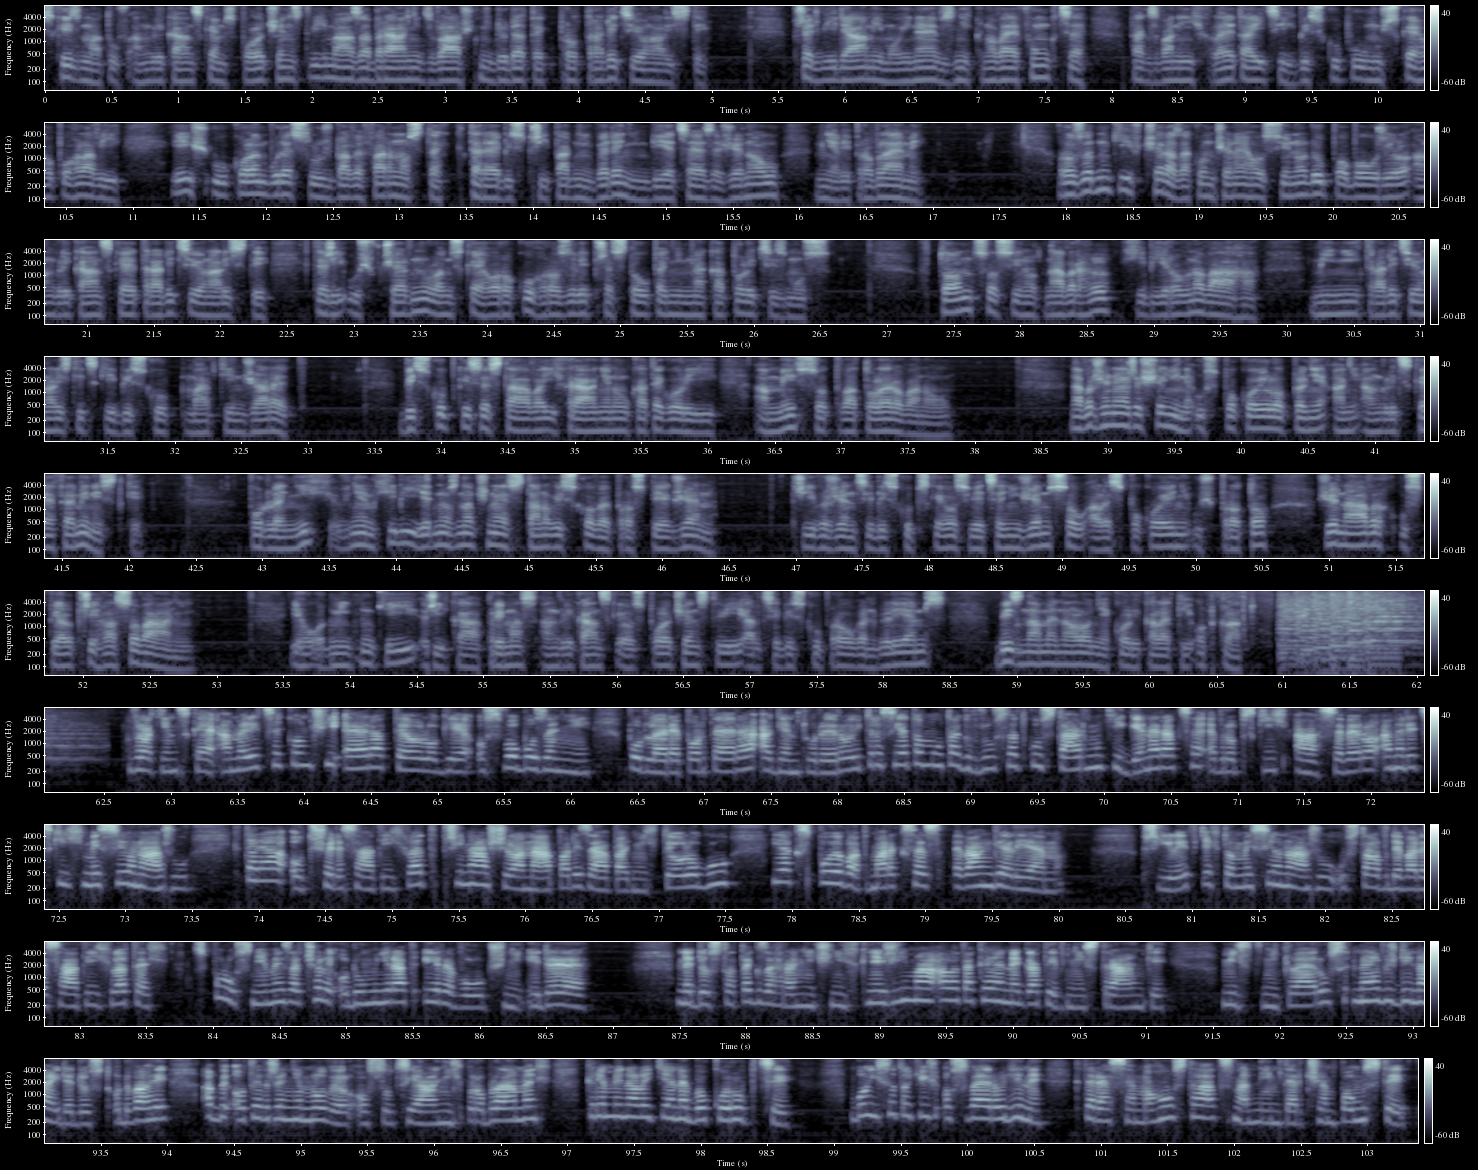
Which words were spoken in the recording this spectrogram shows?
Schizmatu v anglikánském společenství má zabránit zvláštní dodatek pro tradicionalisty. Předvídá mimo jiné vznik nové funkce, tzv. létajících biskupů mužského pohlaví, jejíž úkolem bude služba ve farnostech, které by s případným vedením diecéze ženou měly problémy. Rozhodnutí včera zakončeného synodu pobouřilo anglikánské tradicionalisty, kteří už v červnu loňského roku hrozili přestoupením na katolicismus. V tom, co synod navrhl, chybí rovnováha, míní tradicionalistický biskup Martin Jarret. Biskupky se stávají chráněnou kategorií a my sotva tolerovanou. Navržené řešení neuspokojilo plně ani anglické feministky. Podle nich v něm chybí jednoznačné stanovisko ve prospěch žen – Přívrženci biskupského svěcení žen jsou ale spokojeni už proto, že návrh uspěl při hlasování. Jeho odmítnutí, říká primas anglikánského společenství arcibiskup Rowan Williams, by znamenalo několikaletý odklad. V Latinské Americe končí éra teologie osvobození. Podle reportéra agentury Reuters je tomu tak v důsledku stárnutí generace evropských a severoamerických misionářů, která od 60. let přinášela nápady západních teologů, jak spojovat Marxe s evangeliem. Příliv těchto misionářů ustal v 90. letech. Spolu s nimi začaly odumírat i revoluční ideje. Nedostatek zahraničních kněží má ale také negativní stránky. Místní klérus nevždy najde dost odvahy, aby otevřeně mluvil o sociálních problémech, kriminalitě nebo korupci. Bojí se totiž o své rodiny, které se mohou stát snadným terčem pomsty.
